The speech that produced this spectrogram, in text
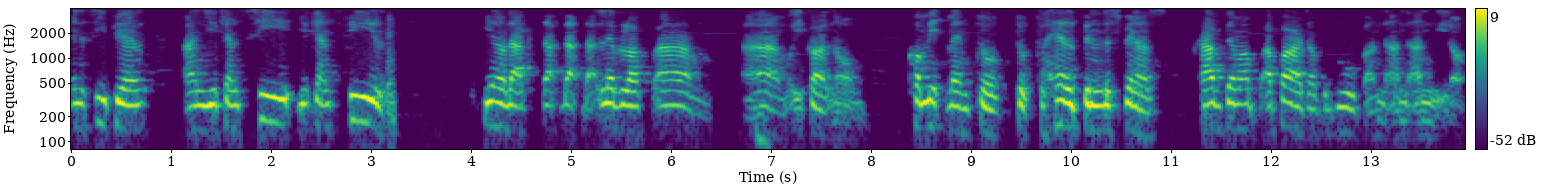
in the CPL, and you can see, you can feel, you know, that that that, that level of um um what you call it now, commitment to to to helping the spinners, have them a, a part of the group, and and and you know,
